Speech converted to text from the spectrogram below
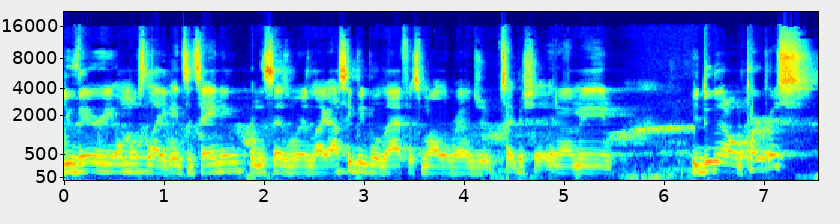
you very almost like entertaining in the sense where it's like I see people laugh and smile around you, type of shit. You know what I mean? You do that on purpose,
